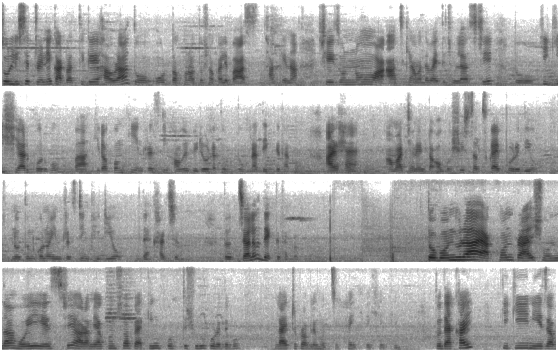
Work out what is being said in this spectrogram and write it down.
চল্লিশের ট্রেনে কাটোয়ার থেকে হাওড়া, তো ওর তখন অত সকালে বাস থাকে না। সেই জন্য আজকে আমাদের বাড়িতে চলে আসছে। তো কি কি শেয়ার করব বা কীরকম কি ইন্টারেস্টিং হবে ভিডিওটা তো তোমরা দেখতে থাকো। আর হ্যাঁ আমার চ্যানেলটা অবশ্যই সাবস্ক্রাইব করে দিও। নতুন কোনো ইন্টারেস্টিং ভিডিও দেখার জন্য। তো চলো দেখতে থাকো। তো বন্ধুরা, এখন প্রায় সন্ধ্যা হয়েই এসছে আর আমি এখন সব প্যাকিং করতে শুরু করে দেবো। লাইটের প্রবলেম হচ্ছে। হাই দেখি তো দেখাই। কি কি নিয়ে যাব?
